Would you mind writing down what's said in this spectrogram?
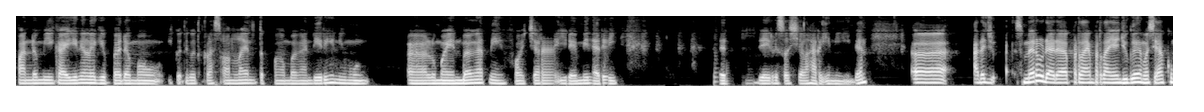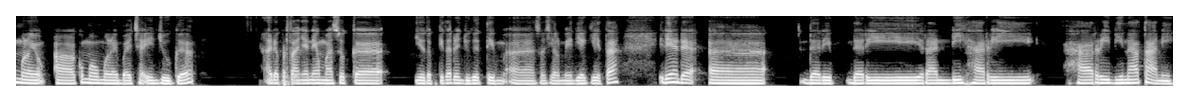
pandemi kayak gini lagi pada mau ikut-ikut kelas online untuk pengembangan diri ini uh, lumayan banget nih voucher Udemy dari dari sosial hari ini. Dan uh, ada sebenarnya udah ada pertanyaan-pertanyaan juga masih aku mulai uh, aku mau mulai bacain juga. Ada pertanyaan yang masuk ke YouTube kita dan juga tim uh, sosial media kita. Ini ada uh, dari dari Randi Hari Hari Dinata nih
